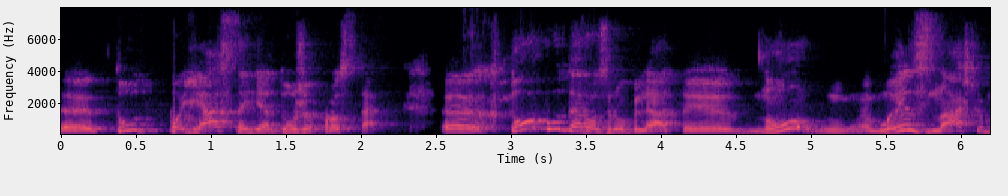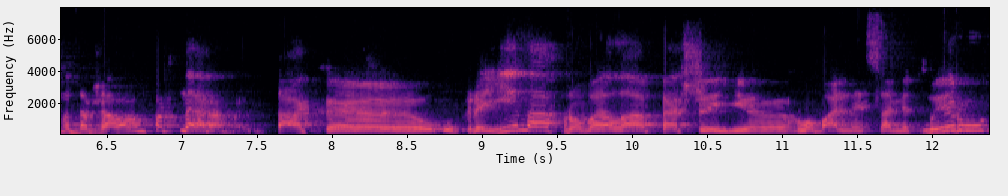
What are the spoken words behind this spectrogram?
е, тут пояснення дуже просте. Хто буде розробляти? Ну ми з нашими державами-партнерами. Так, Україна провела перший глобальний саміт миру.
